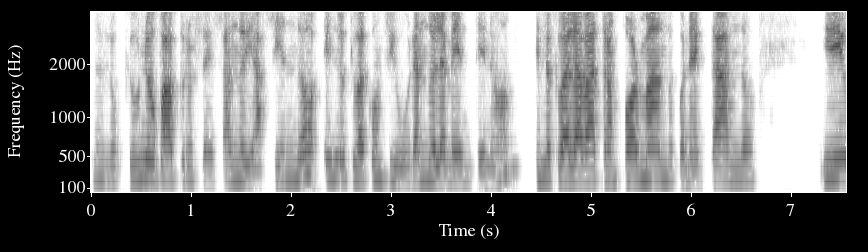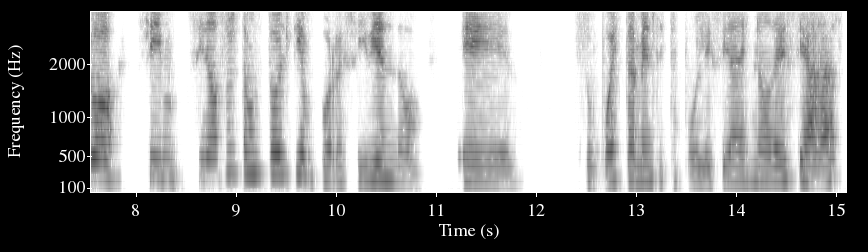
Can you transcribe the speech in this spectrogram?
lo que uno va procesando y haciendo, es lo que va configurando la mente, ¿no? Es lo que va, la va transformando, conectando. Y digo, si, si nosotros estamos todo el tiempo recibiendo eh, supuestamente estas publicidades no deseadas,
